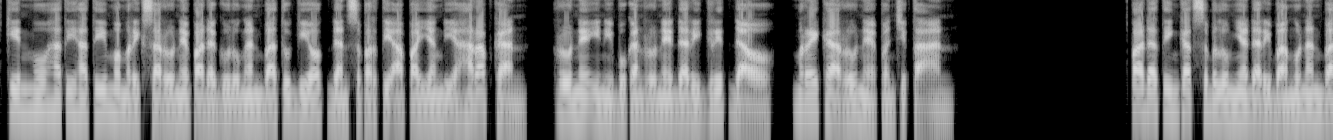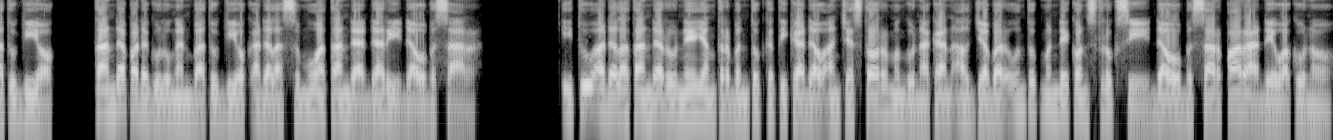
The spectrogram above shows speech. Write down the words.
Kinmu hati-hati memeriksa rune pada gulungan batu giok dan seperti apa yang dia harapkan, rune ini bukan rune dari Grid Dao, mereka rune penciptaan. Pada tingkat sebelumnya dari bangunan batu giok, tanda pada gulungan batu giok adalah semua tanda dari Dao besar. Itu adalah tanda rune yang terbentuk ketika Dao Ancestor menggunakan aljabar untuk mendekonstruksi Dao besar para dewa kuno.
